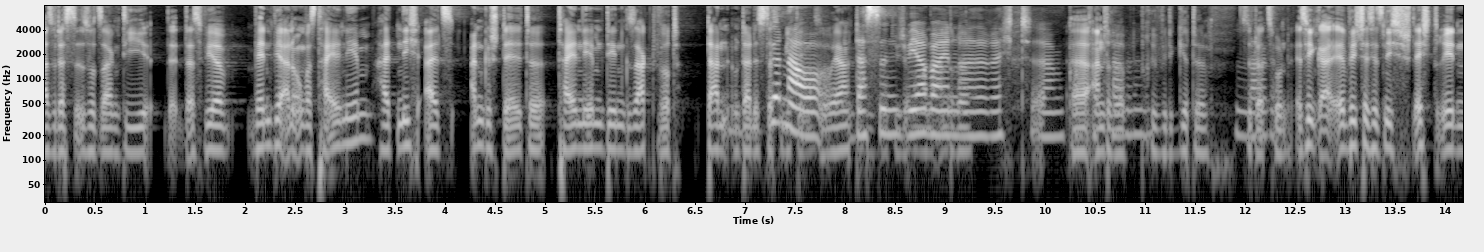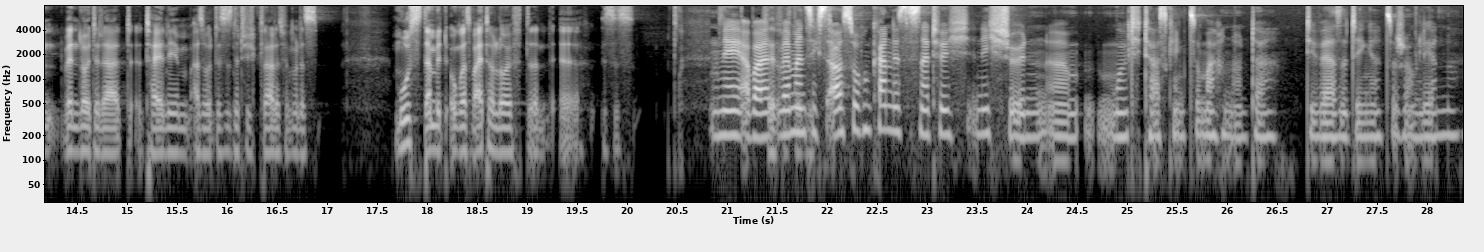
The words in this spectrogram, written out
Also dass sozusagen die, dass wir, wenn wir an irgendwas teilnehmen, halt nicht als Angestellte teilnehmen, denen gesagt wird, dann und dann ist das genau, Meeting so, ja. das ist sind wir bei eine andere, einer recht ähm, äh, andere privilegierte Lage. Situation. Deswegen äh, will ich das jetzt nicht schlecht reden, wenn Leute da teilnehmen. Also das ist natürlich klar, dass wenn man das muss, damit irgendwas weiterläuft, dann äh, ist es Nee, aber wenn man sich's aussuchen kann, ist es natürlich nicht schön, ähm, Multitasking zu machen und da diverse Dinge zu jonglieren. Ne?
